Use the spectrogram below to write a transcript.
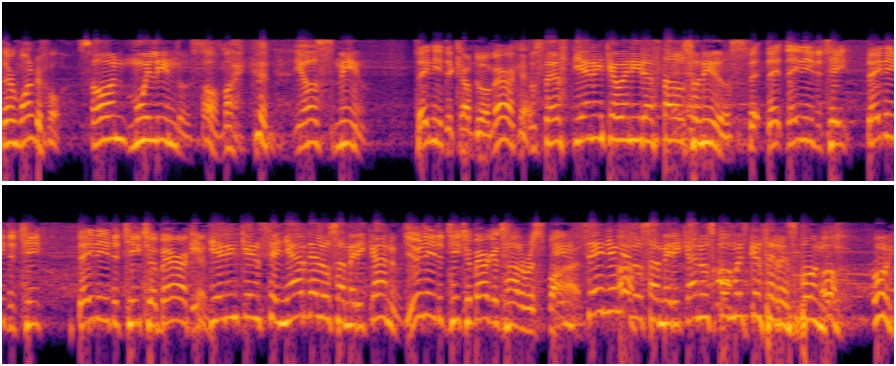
they're wonderful. Son muy lindos. Oh my goodness. Dios mío. They need to come to America. Ustedes tienen que venir a Estados Unidos. They, they, need to teach. They need to teach. They need to teach Y Americans. tienen que enseñarle a los americanos. You need to teach Americans how to respond. Enséñenle a los americanos cómo es que se responde. Oh. Uy,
